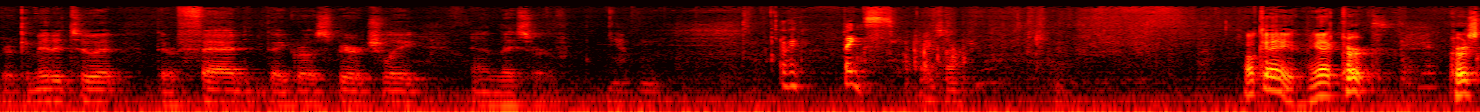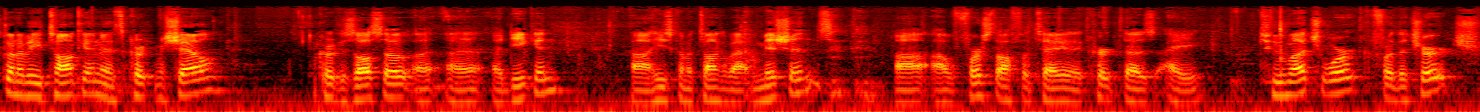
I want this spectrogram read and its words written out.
They're committed to it. They're fed. They grow spiritually, and they serve. Okay, thanks. Thanks, Hon. Okay, got Kirk. Kirk's going to be talking. It's Kirk Michelle. Kirk is also a, a, a deacon. Uh, he's going to talk about missions. Uh, I'll first off, I'll tell you that Kirk does a too much work for the church.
